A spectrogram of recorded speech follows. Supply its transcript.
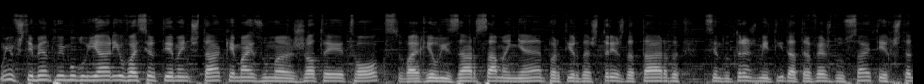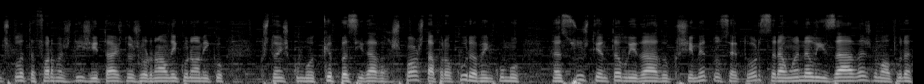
O investimento imobiliário vai ser tema em destaque em mais uma JE Talks. Vai realizar-se amanhã a partir das 3 da tarde, sendo transmitida através do site e restantes plataformas digitais do Jornal Económico. Questões como a capacidade de resposta à procura, bem como a sustentabilidade do crescimento no setor, serão analisadas numa altura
